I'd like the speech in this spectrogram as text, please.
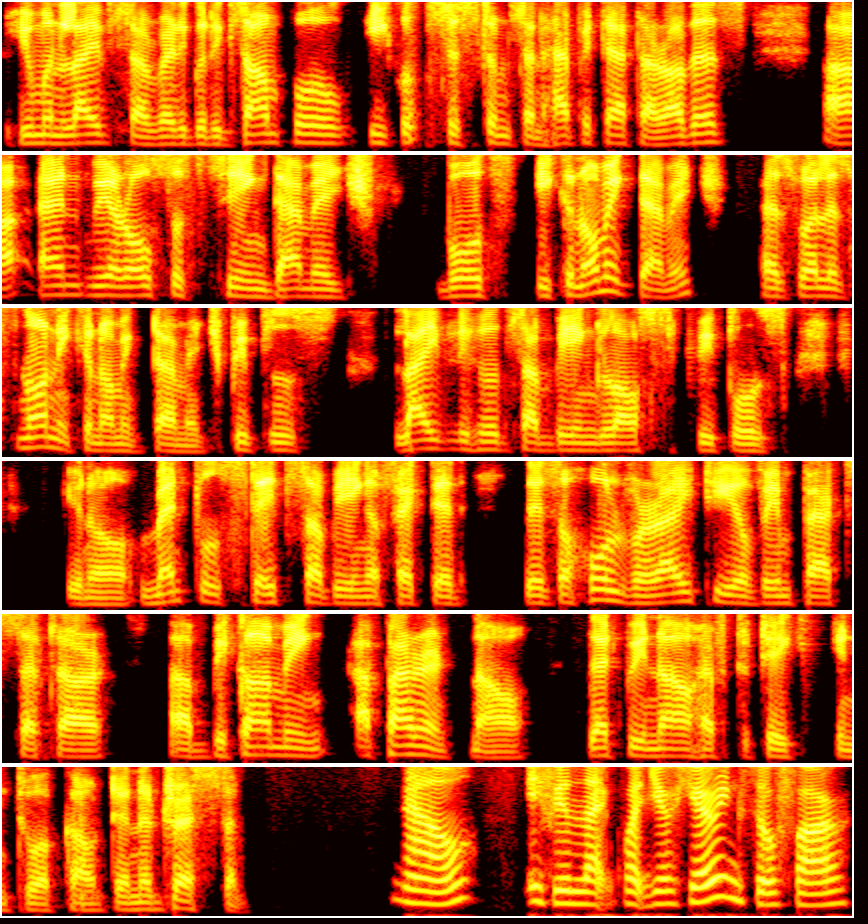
Human lives are a very good example, ecosystems and habitat are others. Uh, and we are also seeing damage, both economic damage as well as non economic damage. People's livelihoods are being lost, people's you know mental states are being affected. There's a whole variety of impacts that are uh, becoming apparent now that we now have to take into account and address them. Now if you like what you're hearing so far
